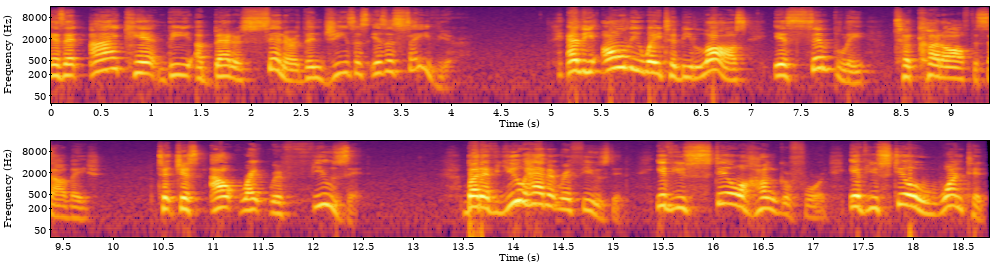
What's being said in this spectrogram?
is that I can't be a better sinner than Jesus is a Savior. And the only way to be lost is simply to cut off the salvation, to just outright refuse it. But if you haven't refused it, if you still hunger for it, if you still want it,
